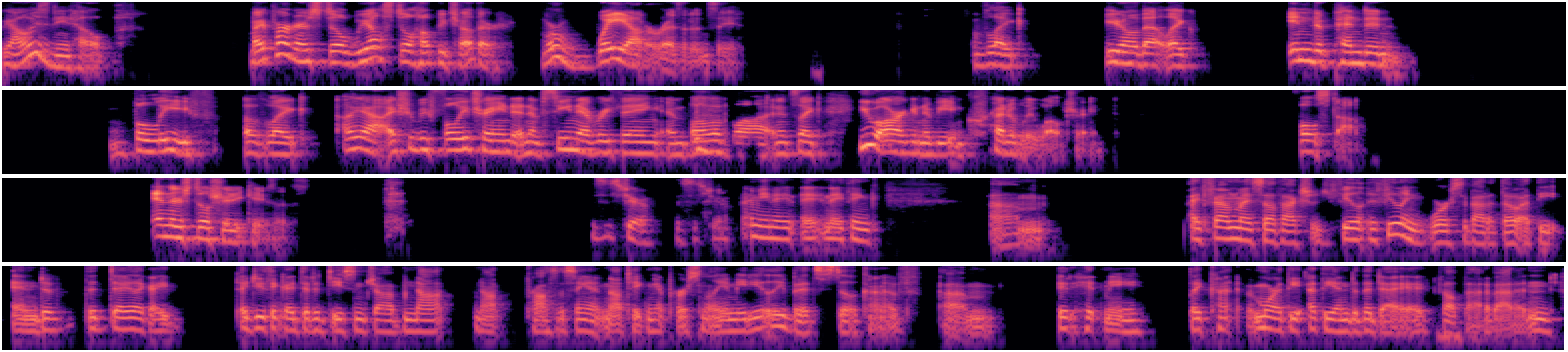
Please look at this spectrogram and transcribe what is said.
we always need help. My partner still we all still help each other. We're way out of residency. Of like you know that like independent belief of like, oh yeah, I should be fully trained and have seen everything and blah blah mm-hmm. blah. And it's like you are going to be incredibly well trained. Full stop. And there's still shitty cases. This is true. This is true. I mean, I, I, and I think um I found myself actually feel, feeling worse about it though at the end of the day. Like I I do think I did a decent job not not processing it, not taking it personally immediately, but it's still kind of um it hit me like kind of more at the at the end of the day. I felt bad about it, and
